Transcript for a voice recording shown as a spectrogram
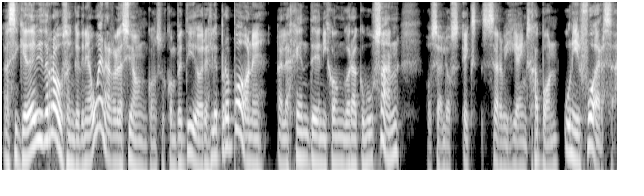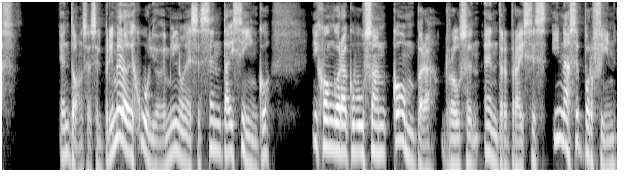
Así que David Rosen, que tenía buena relación con sus competidores, le propone a la gente de Nihon Goraku Busan, o sea, los ex Service Games Japón, unir fuerzas. Entonces, el 1 de julio de 1965, Nihon Goraku Busan compra Rosen Enterprises y nace por fin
